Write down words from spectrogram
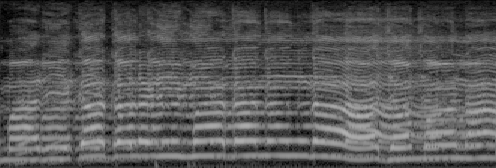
મારી ગગલડી માં ગંગા જમના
